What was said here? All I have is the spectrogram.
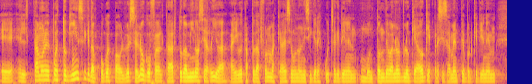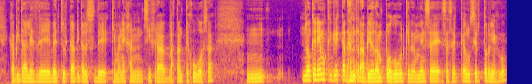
Eh, estamos en el puesto 15, que tampoco es para volverse loco, falta harto camino hacia arriba. Hay otras plataformas que a veces uno ni siquiera escucha que tienen un montón de valor bloqueado, que es precisamente porque tienen capitales de venture capitals que manejan cifras bastante jugosas. No queremos que crezca tan rápido tampoco, porque también se, se acerca un cierto riesgo,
